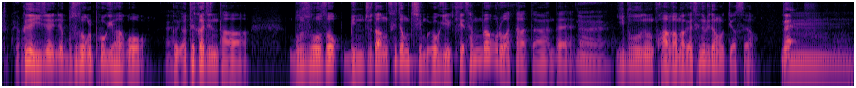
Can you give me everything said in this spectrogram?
득표를. 근데 이제 이제 무소속을 포기하고 네. 그 여태까지는 다 무소속 민주당 새정치 뭐 여기 이렇게 삼각으로 왔다 갔다 하는데 네. 이분은 과감하게 새누리당으로 뛰었어요. 네. 음.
